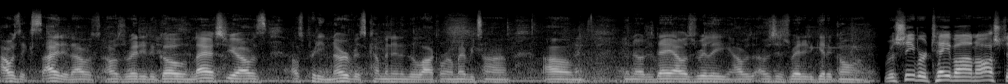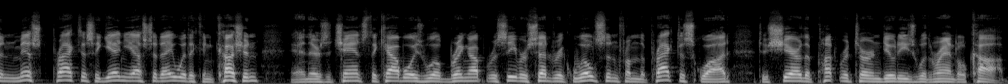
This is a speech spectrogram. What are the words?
I was excited. I was I was ready to go. Last year, I was I was pretty nervous coming into the locker room every time. Um, you know, today I was really, I was, I was just ready to get it going. Receiver Tavon Austin missed practice again yesterday with a concussion, and there's a chance the Cowboys will bring up receiver Cedric Wilson from the practice squad to share the punt return duties with Randall Cobb.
